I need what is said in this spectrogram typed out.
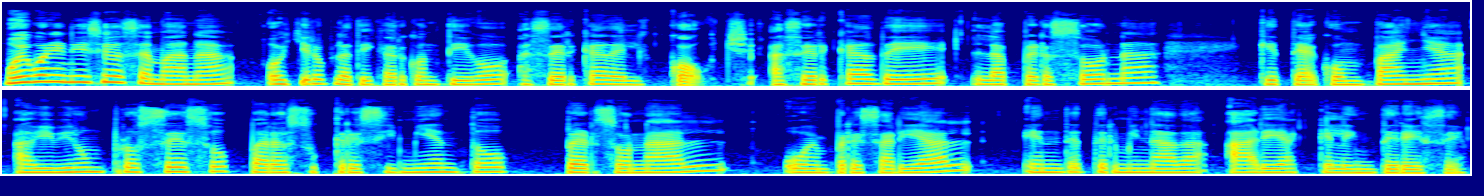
Muy buen inicio de semana. Hoy quiero platicar contigo acerca del coach, acerca de la persona que te acompaña a vivir un proceso para su crecimiento personal o empresarial en determinada área que le interese.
